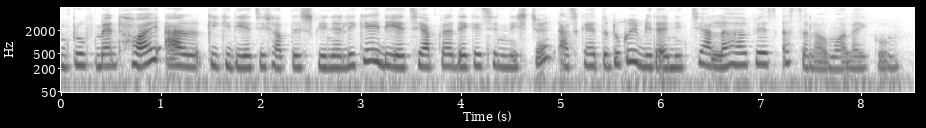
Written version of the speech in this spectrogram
ইম্প্রুভমেন্ট হয়। আর কি কি দিয়েছি সব তো স্ক্রিনে লিখেই দিয়েছি। আপনারা দেখেছেন নিশ্চয় আজকে এতটুকুই। বিদায় নিচ্ছি। আল্লাহ হাফেজ। আসসালামু আলাইকুম।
